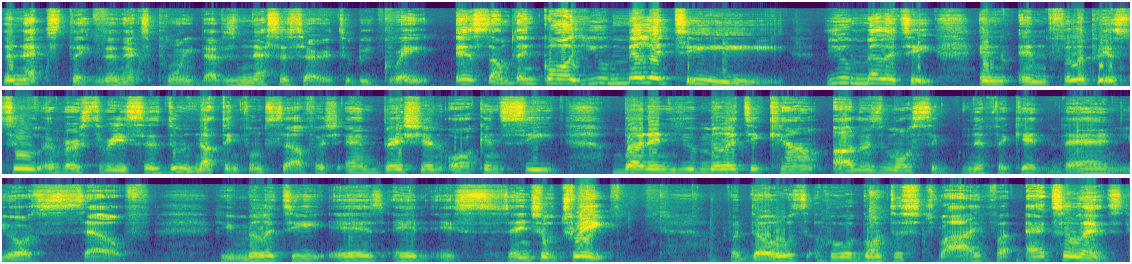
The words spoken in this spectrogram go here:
The next thing, the next point that is necessary to be great is something called humility. Humility. In, in Philippians 2 and verse 3 says, Do nothing from selfish ambition or conceit, but in humility count others more significant than yourself. Humility is an essential trait for those who are going to strive for excellence.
